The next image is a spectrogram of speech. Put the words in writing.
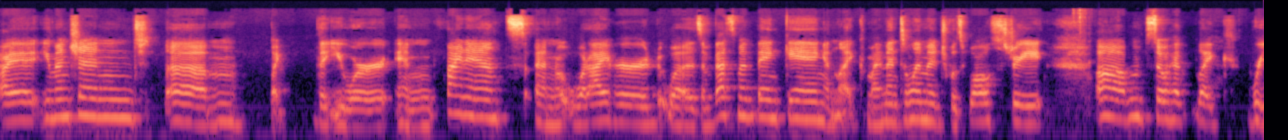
I you mentioned um, like that you were in finance and what I heard was investment banking and like my mental image was Wall Street. Um, so have like were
